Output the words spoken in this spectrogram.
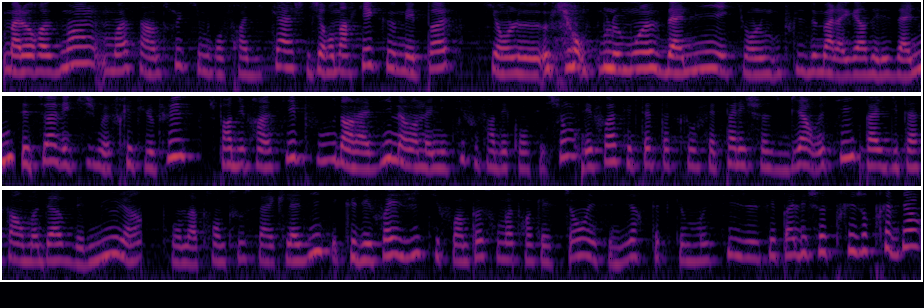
Malheureusement, moi, c'est un truc qui me refroidit cash. J'ai remarqué que mes potes qui ont le, qui ont le moins d'amis et qui ont le plus de mal à garder les amis, c'est ceux avec qui je me frite le plus. Je pars du principe où dans la vie, même en amitié, il faut faire des concessions. Des fois, c'est peut-être parce que vous faites pas les choses bien aussi. Pas, je dis pas ça en mode ah, vous êtes nul, hein. qu'on apprend tous avec vie et que des fois juste il faut un peu se remettre en question et se dire peut-être que moi aussi je fais pas les choses très très bien.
